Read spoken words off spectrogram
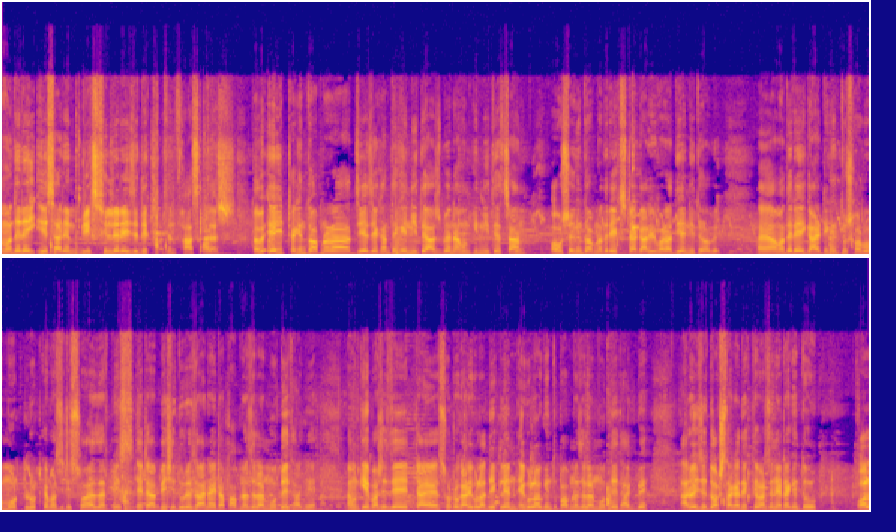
আমাদের এই এসআরএম ব্রিক্স ফিল্ডের এই যে দেখতে পাচ্ছেন ফার্স্ট ক্লাস তবে এইটা কিন্তু আপনারা যে যেখান থেকে নিতে আসবেন, এমনকি নিতে চান, অবশ্যই কিন্তু আপনাদের এক্সট্রা গাড়ির ভাড়া দিয়ে নিতে হবে। আমাদের এই গাড়িটি কিন্তু সর্বমোট লোড ক্যাপাসিটি ছয় হাজার পিস এটা বেশি দূরে যায় না, এটা পাবনা জেলার মধ্যেই থাকে। এমনকি এপাশে যে এটা ছোটো গাড়িগুলো দেখলেন, এগুলোও কিন্তু পাবনা জেলার মধ্যেই থাকবে। আর ওই যে দশ টাকা দেখতে পাচ্ছেন, এটা কিন্তু অল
